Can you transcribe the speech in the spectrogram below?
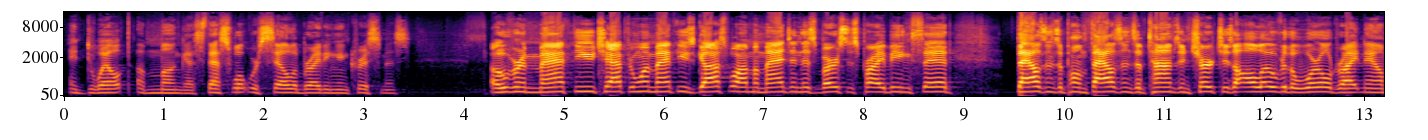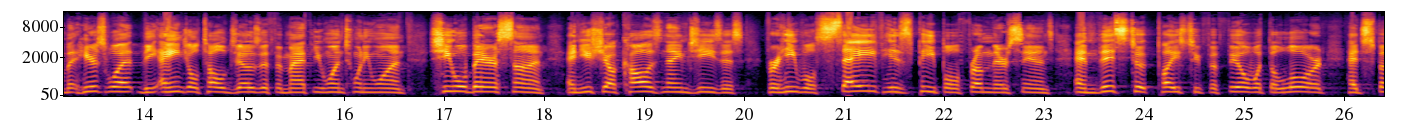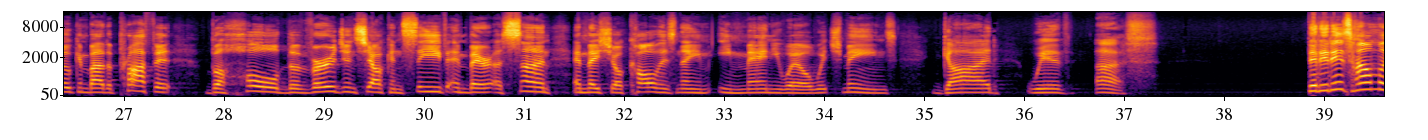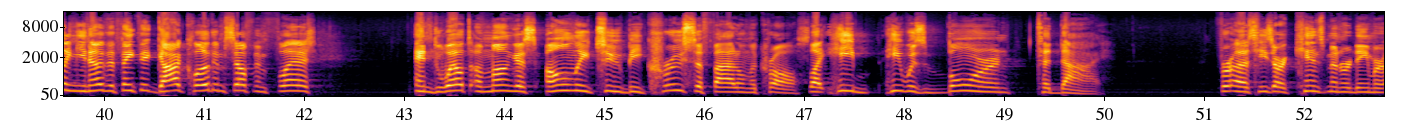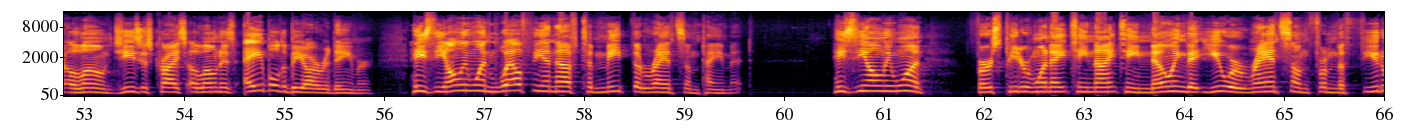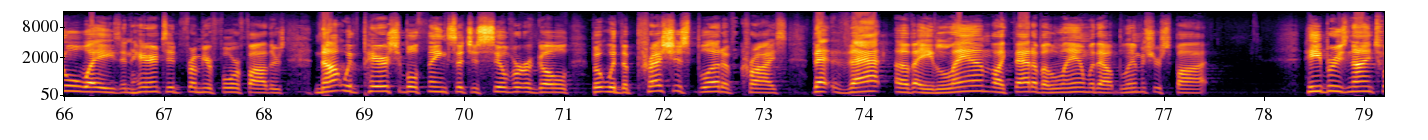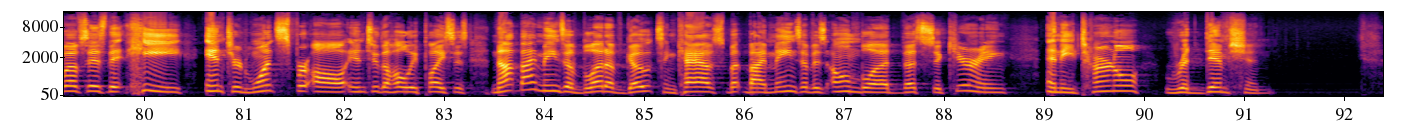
and dwelt among us. That's what we're celebrating in Christmas. Over in Matthew chapter 1, Matthew's gospel, I'm imagining this verse is probably being said thousands upon thousands of times in churches all over the world right now. But here's what the angel told joseph in matthew 121 she will bear a son and you shall call his name jesus for he will save his people from their sins. And this took place to fulfill what the lord had spoken by the prophet. Behold the virgin shall conceive and bear a son and they shall call his name emmanuel which means god with us that it is humbling, you know, to think that God clothed himself in flesh and dwelt among us only to be crucified on the cross. Like he, he was born to die. For us, he's our kinsman redeemer alone. Jesus Christ alone is able to be our redeemer. He's the only one wealthy enough to meet the ransom payment. He's the only one. 1 Peter 1 18, 19, knowing that you were ransomed from the futile ways inherited from your forefathers, not with perishable things such as silver or gold, but with the precious blood of Christ, that that of a lamb, like that of a lamb without blemish or spot. Hebrews 9:12 says that he entered once for all into the holy places, not by means of blood of goats and calves, but by means of his own blood, thus securing an eternal redemption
